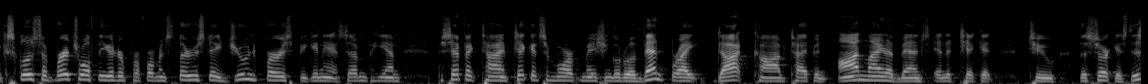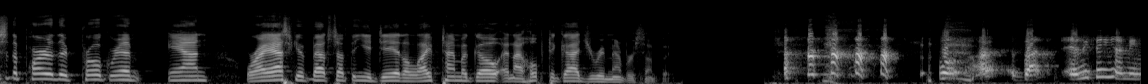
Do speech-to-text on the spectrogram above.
exclusive virtual theater performance Thursday, June 1st, beginning at 7 p.m. Pacific Time. Tickets and more information, go to eventbrite.com, type in online events and a ticket to the circus. This is the part of the program, Anne, where I ask you about something you did a lifetime ago, and I hope to God you remember something. well, uh, but anything? I mean,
